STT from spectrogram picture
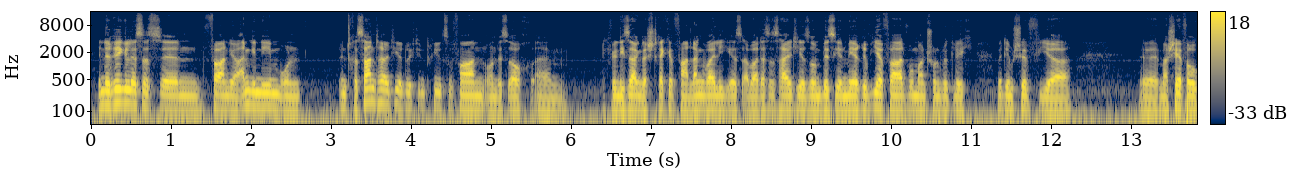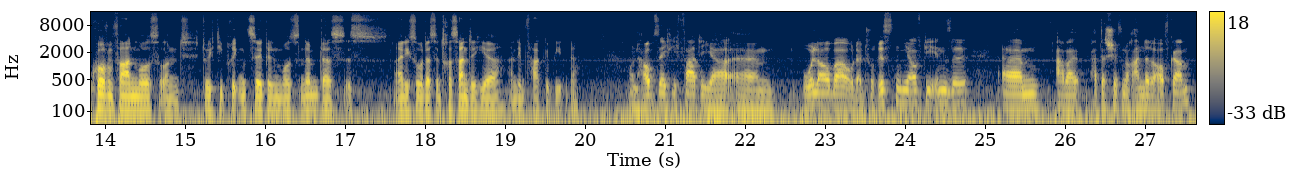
In der Regel ist das äh, Fahren ja angenehm und interessant halt hier durch den Priel zu fahren und ist auch, ähm, ich will nicht sagen, dass Streckefahren langweilig ist, aber das ist halt hier so ein bisschen mehr Revierfahrt, wo man schon wirklich mit dem Schiff hier äh, mal schärfere Kurven fahren muss und durch die Pricken zirkeln muss. Ne? Das ist eigentlich so das Interessante hier an dem Fahrgebiet. Ne? Und hauptsächlich fahrt ihr ja ähm, Urlauber oder Touristen hier auf die Insel. Ähm, aber hat das Schiff noch andere Aufgaben?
